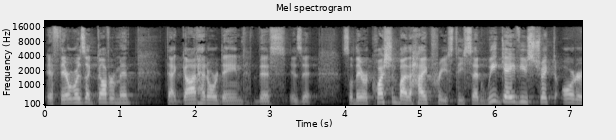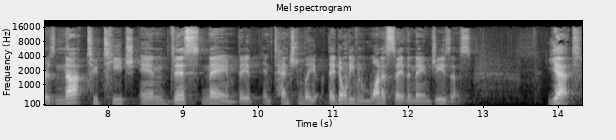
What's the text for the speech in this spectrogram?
If there was a government that God had ordained, this is it. So they were questioned by the high priest. He said, We gave you strict orders not to teach in this name. They intentionally, they don't even want to say the name Jesus. Yet,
